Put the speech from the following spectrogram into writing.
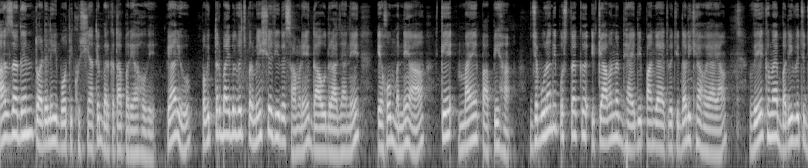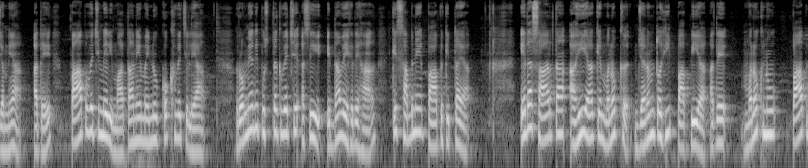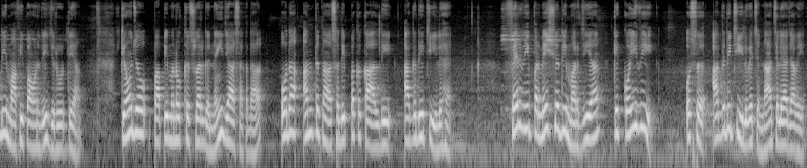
ਅੱਜ ਦਾ ਦਿਨ ਤੁਹਾਡੇ ਲਈ ਬਹੁਤ ਹੀ ਖੁਸ਼ੀਆਂ ਤੇ ਬਰਕਤਾਂ ਭਰਿਆ ਹੋਵੇ। ਪਿਆਰਿਓ, ਪਵਿੱਤਰ ਬਾਈਬਲ ਵਿੱਚ ਪਰਮੇਸ਼ਰ ਜੀ ਦੇ ਸਾਹਮਣੇ ਦਾਊਦ ਰਾਜਾ ਨੇ ਇਹੋ ਮੰਨਿਆ ਕਿ ਮੈਂ ਪਾਪੀ ਹਾਂ। ਜਬੂਰਾਂ ਦੀ ਪੁਸਤਕ 51 ਅਧਿਆਇ ਦੀ 5 ਆਇਤ ਵਿੱਚ ਇਦਾਂ ਲਿਖਿਆ ਹੋਇਆ ਆ, ਵੇਖ, ਮੈਂ ਬਦੀ ਵਿੱਚ ਜੰਮਿਆ ਅਤੇ ਪਾਪ ਵਿੱਚ ਮੇਰੀ ਮਾਤਾ ਨੇ ਮੈਨੂੰ ਕੁੱਖ ਵਿੱਚ ਲਿਆ। ਰੋਮੀਆਂ ਦੀ ਪੁਸਤਕ ਵਿੱਚ ਅਸੀਂ ਇਦਾਂ ਵੇਖਦੇ ਹਾਂ ਕਿ ਸਭ ਨੇ ਪਾਪ ਕੀਤਾ ਆ। ਇਹਦਾ ਸਾਰ ਤਾਂ ਆਹੀ ਆ ਕਿ ਮਨੁੱਖ ਜਨਮ ਤੋਂ ਹੀ ਪਾਪੀ ਆ ਅਤੇ ਮਨੁੱਖ ਨੂੰ ਪਾਪ ਦੀ ਮਾਫੀ ਪਾਉਣ ਦੀ ਜ਼ਰੂਰਤ ਆ। ਕਿਉਂ ਜੋ ਪਾਪੀ ਮਨੁੱਖ ਸਵਰਗ ਨਹੀਂ ਜਾ ਸਕਦਾ, ਉਹਦਾ ਅੰਤ ਤਾਂ ਸਦੀਪਕ ਕਾਲ ਦੀ ਅੱਗ ਦੀ ਝੀਲ ਹੈ। ਫਿਰ ਵੀ ਪਰਮੇਸ਼ਰ ਦੀ ਮਰਜ਼ੀ ਆ ਕਿ ਕੋਈ ਵੀ ਉਸ ਅੱਗ ਦੀ ਝੀਲ ਵਿੱਚ ਨਾ ਚਲਿਆ ਜਾਵੇ।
